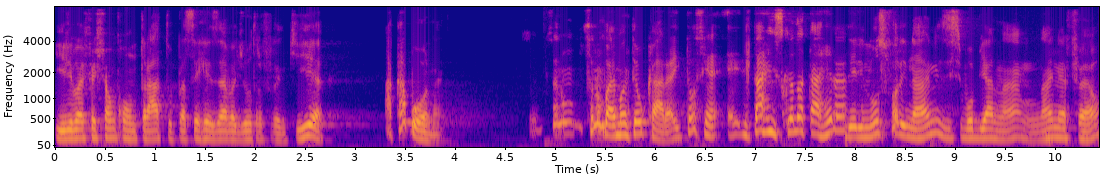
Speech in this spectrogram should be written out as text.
e ele vai fechar um contrato para ser reserva de outra franquia, acabou, né? Você não, você não vai manter o cara. Então, assim, é, ele está arriscando a carreira dele nos 49ers e se bobear na, na NFL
